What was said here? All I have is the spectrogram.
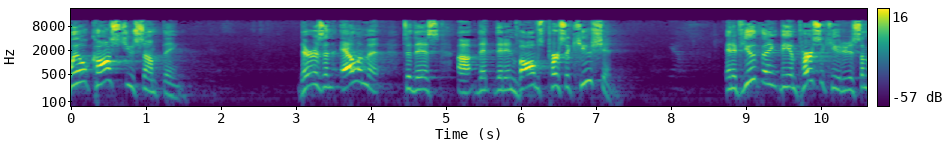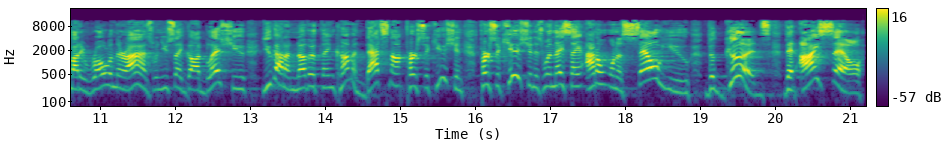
will cost you something. There is an element to this uh, that, that involves persecution. And if you think being persecuted is somebody rolling their eyes when you say God bless you, you got another thing coming. That's not persecution. Persecution is when they say, I don't want to sell you the goods that I sell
